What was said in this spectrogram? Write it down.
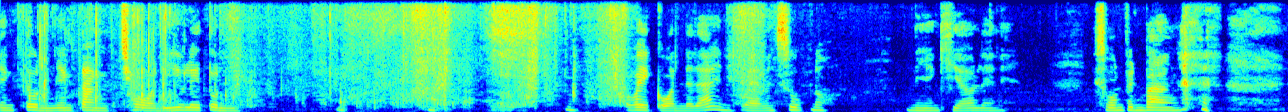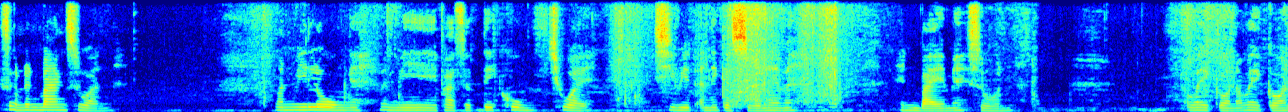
ยังต้นยังตั้งช่อดีอยู่เลยต้นเอาไว้ก่อนเดี๋ยวได้นี่ไว้มันสุกเนาะนี่ยังเขียวเลยนี่สวนเป็นบางสวนเป็นบางส่วน มันมีโรงไงมันมีพลาสติกคุมช่วยชีวิตอันนี้ก็สวนเลยไหมเห็นใบไหมสวนเอาไว้ก่อนเอาไว้ก่อน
